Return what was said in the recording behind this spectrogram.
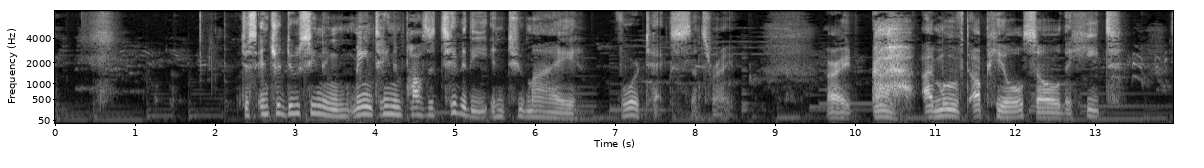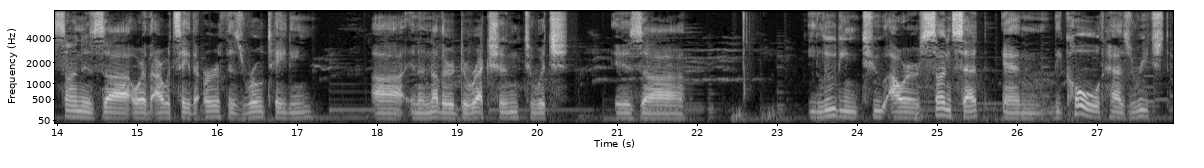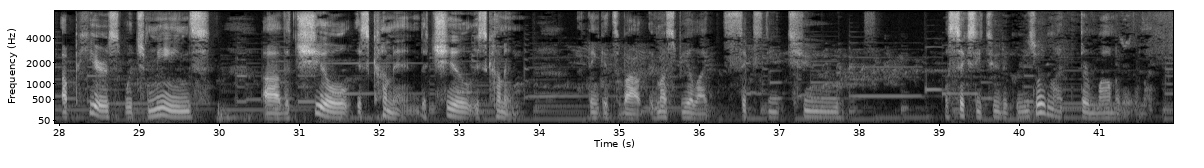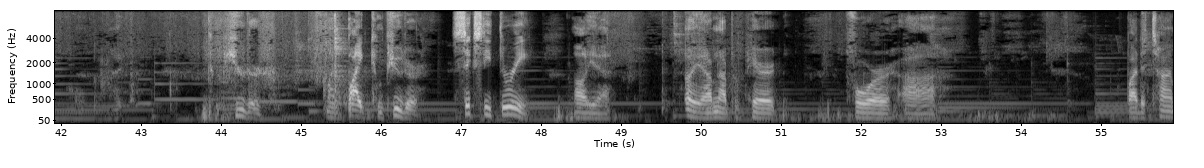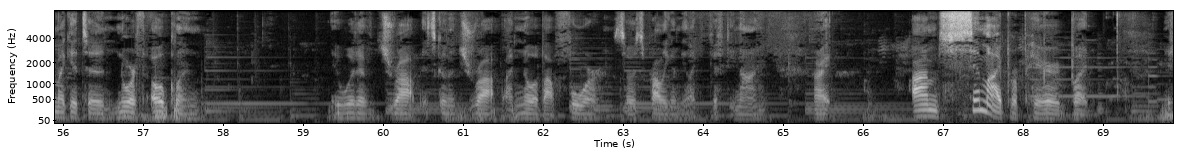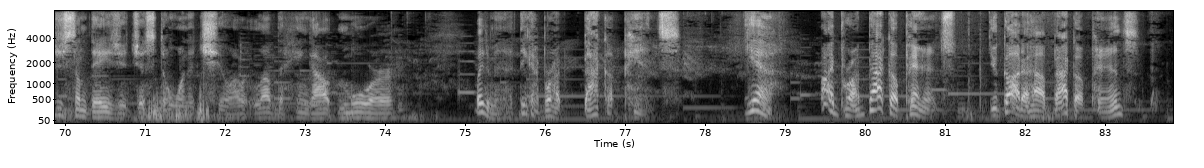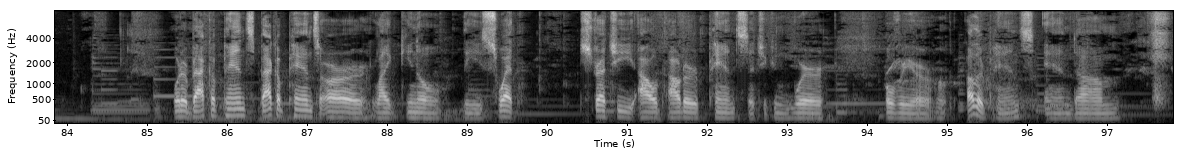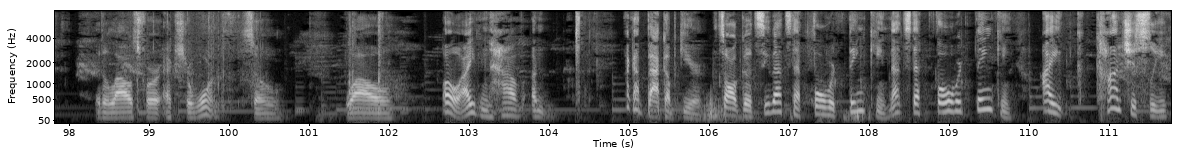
just introducing and maintaining positivity into my vortex. That's right. All right. I moved uphill, so the heat, sun is, uh, or the, I would say the earth is rotating uh, in another direction, to which is uh, eluding to our sunset, and the cold has reached a pierce, which means uh, the chill is coming. The chill is coming. I think it's about, it must be like 62, 62 degrees. Where's my thermometer? My, my computer, my bike computer. 63. Oh, yeah. Oh, yeah, I'm not prepared for uh, by the time I get to North Oakland, it would have dropped. It's going to drop, I know, about four. So it's probably going to be like 59. All right. I'm semi prepared, but there's just some days you just don't want to chill. I would love to hang out more. Wait a minute. I think I brought backup pants. Yeah, I brought backup pants. You gotta have backup pants. What are backup pants? Backup pants are like, you know, the sweat stretchy out outer pants that you can wear over your other pants and um, it allows for extra warmth. So while oh, I even have a I got backup gear. It's all good. See, that's that forward thinking. That's that forward thinking. I consciously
